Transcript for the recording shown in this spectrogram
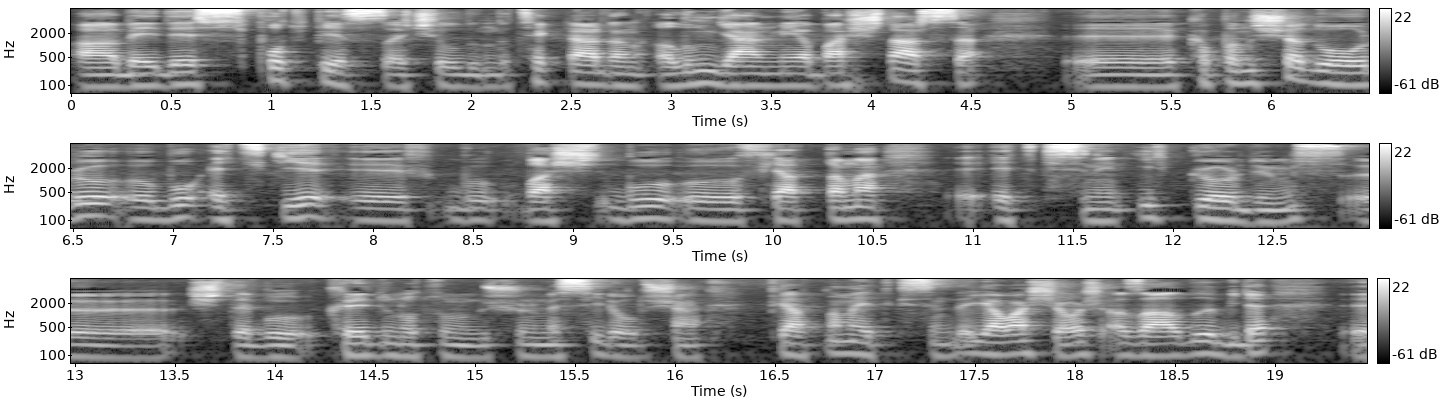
ABD spot piyasası açıldığında tekrardan alım gelmeye başlarsa e, kapanışa doğru e, bu etki e, bu baş bu e, fiyatlama etkisinin ilk gördüğümüz e, işte bu kredi notunun düşürülmesiyle oluşan fiyatlama etkisinde yavaş yavaş azaldığı bile e,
